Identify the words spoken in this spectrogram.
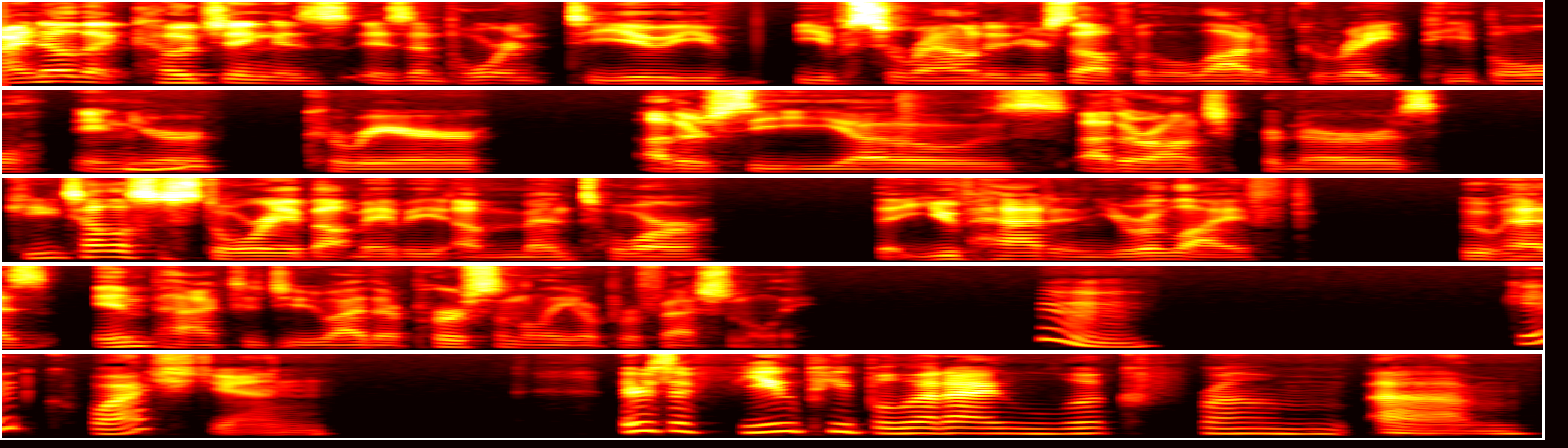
I know that coaching is is important to you. You've you've surrounded yourself with a lot of great people in your career, other CEOs, other entrepreneurs. Can you tell us a story about maybe a mentor that you've had in your life who has impacted you either personally or professionally? Hmm. Good question. There's a few people that I look from um,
